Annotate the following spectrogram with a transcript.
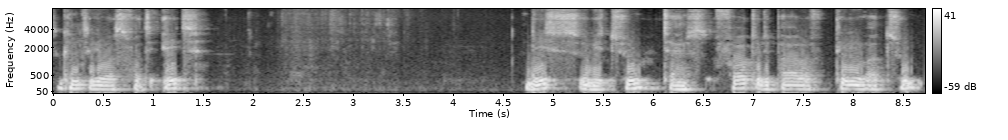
is going to give us 48 This will be 2 times 4 to the power of 3 over 2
